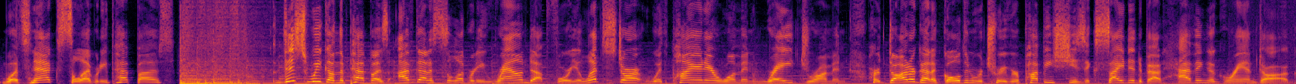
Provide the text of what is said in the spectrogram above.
What's next? Celebrity Pet Buzz. This week on the Pet Buzz, I've got a celebrity roundup for you. Let's start with pioneer woman Ree Drummond. Her daughter got a golden retriever puppy. She's excited about having a grand dog.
